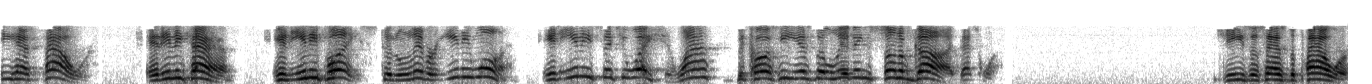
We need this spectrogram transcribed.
He has power at any time, in any place, to deliver anyone in any situation. Why? Because he is the living Son of God. That's why. Jesus has the power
